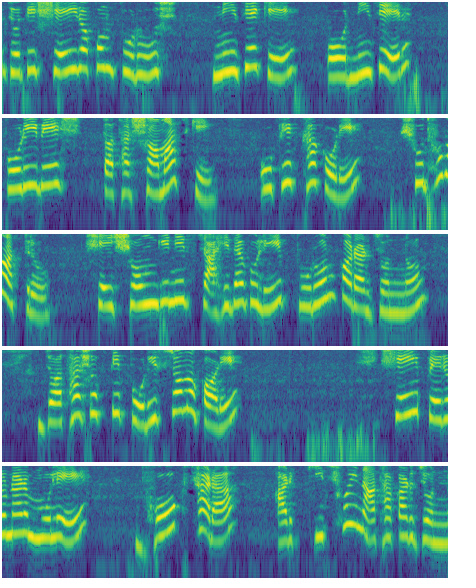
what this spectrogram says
যদি সেই রকম পুরুষ নিজেকে ও নিজের পরিবেশ তথা সমাজকে উপেক্ষা করে শুধুমাত্র সেই সঙ্গিনীর চাহিদাগুলি পূরণ করার জন্য যথাশক্তি পরিশ্রমও করে, সেই প্রেরণার মূলে ভোগ ছাড়া আর কিছুই না থাকার জন্য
